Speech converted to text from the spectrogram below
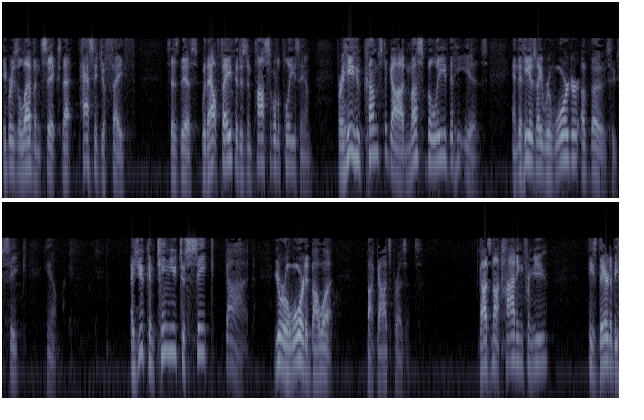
Hebrews 11:6, that passage of faith says this, without faith it is impossible to please him, for he who comes to God must believe that he is, and that he is a rewarder of those who seek him. As you continue to seek God, you're rewarded by what? By God's presence. God's not hiding from you. He's there to be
